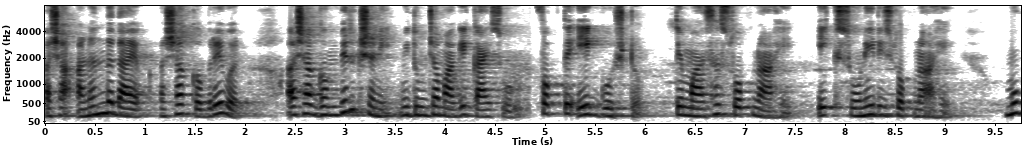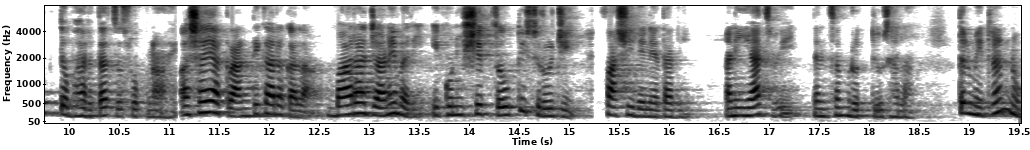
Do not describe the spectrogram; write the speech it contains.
अशा आनंददायक अशा कबरेवर अशा गंभीर क्षणी मी तुमच्या मागे काय सोडू? फक्त एक गोष्ट ते माझं स्वप्न आहे. एक सोनेरी स्वप्न आहे. मुक्त भारताचं स्वप्न आहे. अशा या क्रांतिकारकाला बारा जानेवारी एकोणीसशे चौतीस रोजी फाशी देण्यात आली आणि याच वेळी त्यांचा मृत्यू झाला. तर मित्रांनो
